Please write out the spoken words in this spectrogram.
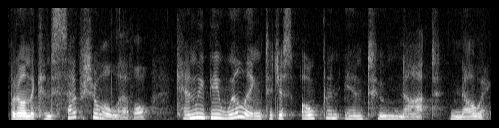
but on the conceptual level, can we be willing to just open into not knowing?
